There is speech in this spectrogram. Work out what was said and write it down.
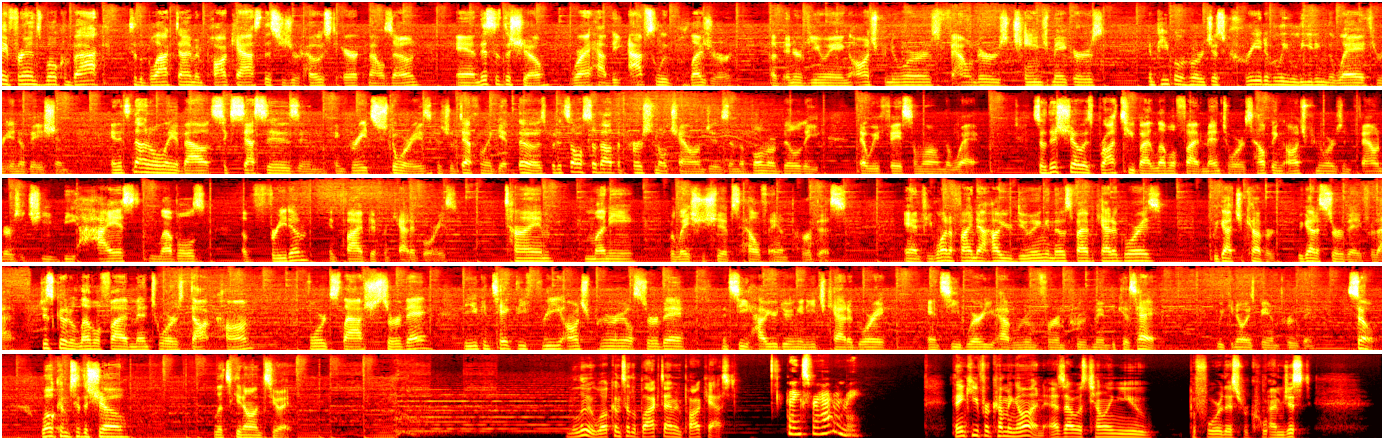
Hey, friends, welcome back to the Black Diamond Podcast. This is your host, Eric Malzone. And this is the show where I have the absolute pleasure of interviewing entrepreneurs, founders, change makers, and people who are just creatively leading the way through innovation. And it's not only about successes and, and great stories, because you'll definitely get those, but it's also about the personal challenges and the vulnerability that we face along the way. So, this show is brought to you by Level 5 Mentors, helping entrepreneurs and founders achieve the highest levels of freedom in five different categories time, money, relationships, health, and purpose. And if you want to find out how you're doing in those five categories, we got you covered. We got a survey for that. Just go to level5mentors.com forward slash survey, and you can take the free entrepreneurial survey and see how you're doing in each category and see where you have room for improvement because, hey, we can always be improving. So, welcome to the show. Let's get on to it. Malou, welcome to the Black Diamond Podcast. Thanks for having me. Thank you for coming on. As I was telling you before this record, I'm just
